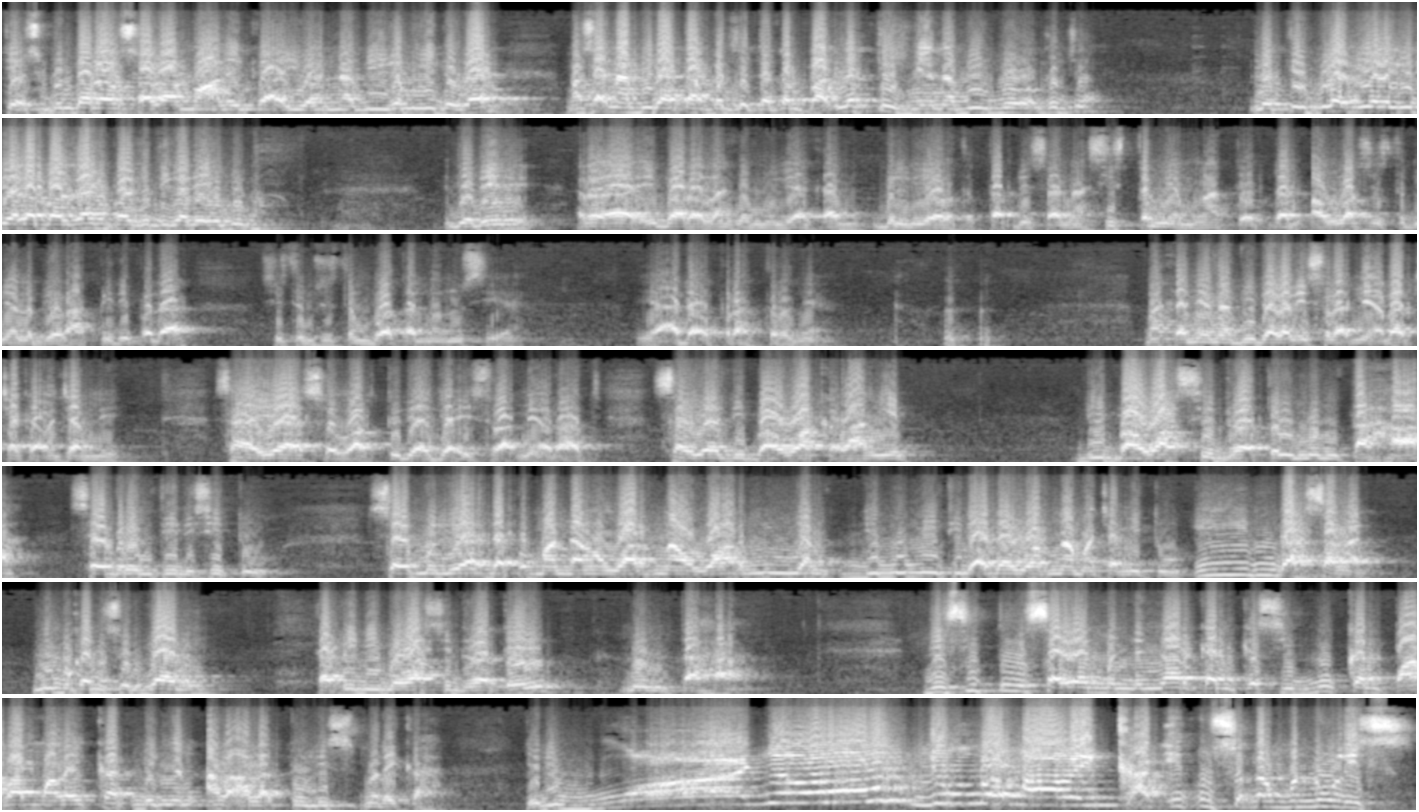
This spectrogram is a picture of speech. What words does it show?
tiap sebentar Assalamualaikum ayuhan Nabi kan begitu kan. Masa Nabi datang ke tempat letihnya Nabi bawa kerja. Letih pula dia lagi dalam bazar pada ketika dia hidup. Jadi ibarat Allah yang memuliakan beliau tetap di sana sistem yang mengatur dan Allah sistemnya lebih rapi daripada sistem-sistem buatan manusia. Ya ada operatornya. Makanya Nabi dalam Isra Mi'raj cakap macam ni. Saya sewaktu diajak Isra Mi'raj, saya dibawa ke langit. Di bawah Sidratul Muntaha, saya berhenti di situ. Saya melihat ada pemandangan warna-warni yang di bumi tidak ada warna macam itu. Indah sangat. Ini bukan di surga nih, tapi di bawah Sidratul Muntaha. Di situ saya mendengarkan kesibukan para malaikat dengan alat-alat tulis mereka. Jadi banyak jumlah malaikat itu sedang menulis.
